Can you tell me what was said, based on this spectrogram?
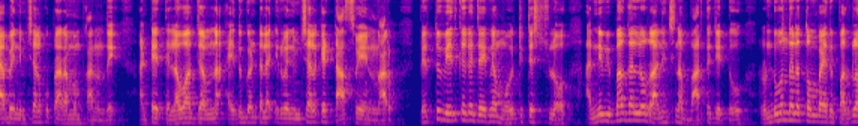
యాభై నిమిషాలకు ప్రారంభం కానుంది. అంటే తెల్లవారుజామున ఐదు గంటల ఇరవై నిమిషాలకే టాస్ వేయనున్నారు. పెర్త్ వేదికగా జరిగిన మొదటి టెస్టులో అన్ని విభాగాల్లో రాణించిన భారత జట్టు రెండు వందల తొంభై ఐదు పరుగుల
